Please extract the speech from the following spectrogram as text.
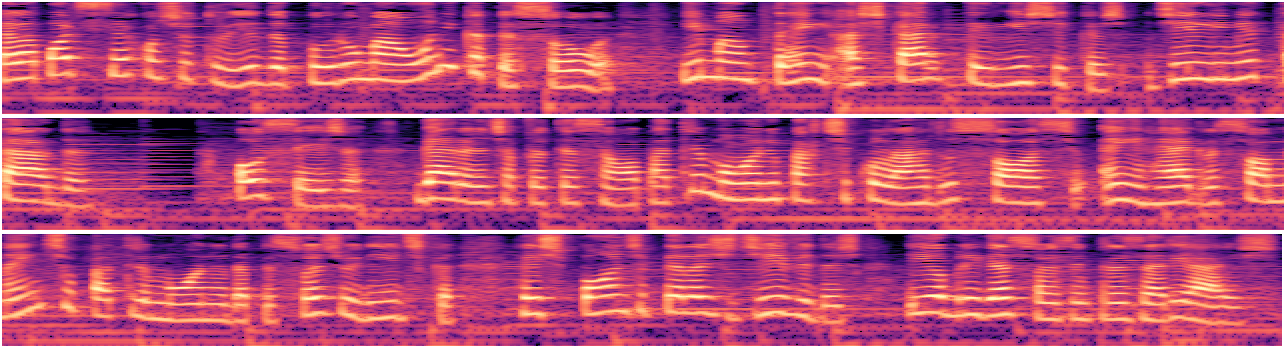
Ela pode ser constituída por uma única pessoa e mantém as características de ilimitada, ou seja, garante a proteção ao patrimônio particular do sócio. Em regra, somente o patrimônio da pessoa jurídica responde pelas dívidas e obrigações empresariais.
